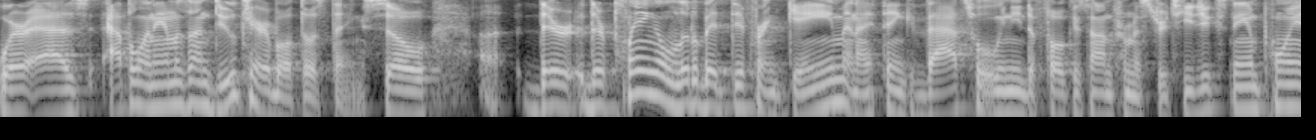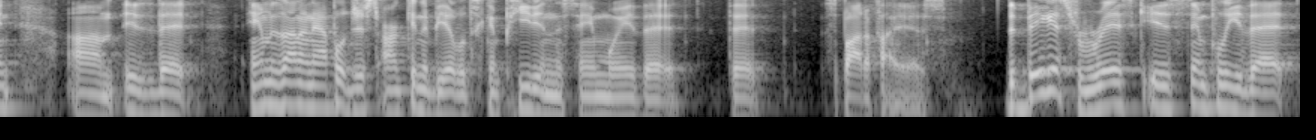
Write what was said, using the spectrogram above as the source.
Whereas Apple and Amazon do care about those things, so uh, they're they're playing a little bit different game, and I think that's what we need to focus on from a strategic standpoint. Um, is that Amazon and Apple just aren't going to be able to compete in the same way that that Spotify is. The biggest risk is simply that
